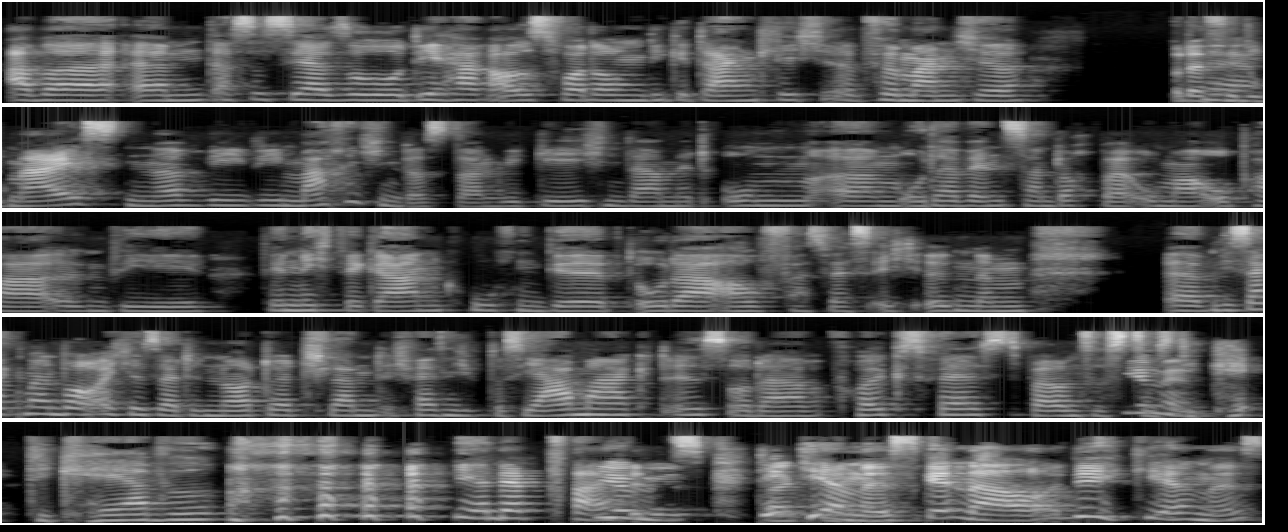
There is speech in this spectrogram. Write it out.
aber ähm, das ist ja so die Herausforderung, die gedanklich äh, für manche oder für ja. die meisten, ne? Wie, wie mache ich denn das dann? Wie gehe ich denn damit um? Ähm, oder wenn es dann doch bei Oma, Opa irgendwie den nicht veganen Kuchen gibt oder auf, was weiß ich, irgendeinem äh, wie sagt man bei euch? Ihr seid in Norddeutschland. Ich weiß nicht, ob das Jahrmarkt ist oder Volksfest. Bei uns ist Kirmes. das die, die Kerwe. Hier in der Pfalz. Kirmes, die Kirmes, genau, die Kirmes.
